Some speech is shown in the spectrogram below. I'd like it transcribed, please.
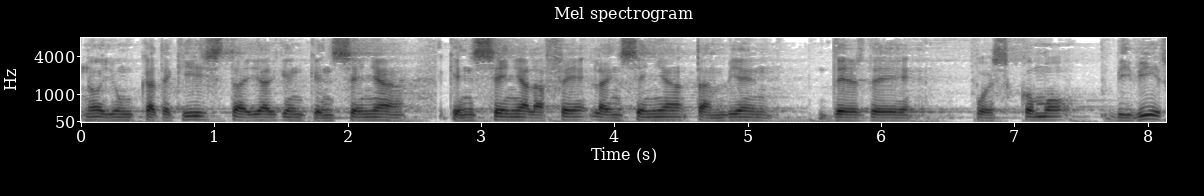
¿no? y un catequista y alguien que enseña, que enseña la fe la enseña también desde pues cómo vivir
